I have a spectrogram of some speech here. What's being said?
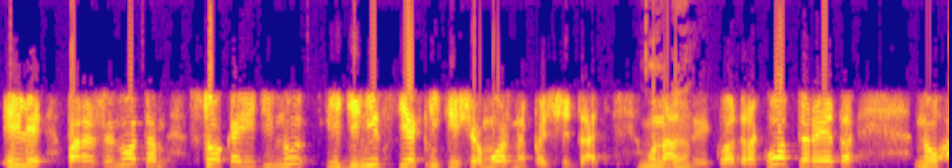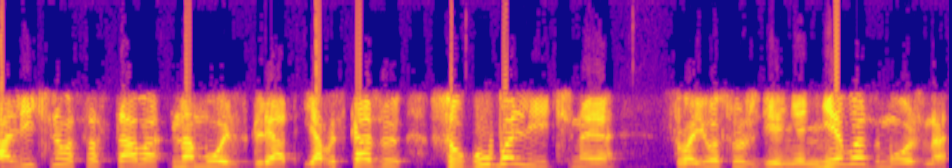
Или поражено там столько еди... ну, единиц техники еще можно посчитать. Ну, У нас да. и квадрокоптеры это. Ну, а личного состава, на мой взгляд, я высказываю сугубо личное – свое суждение. Невозможно.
